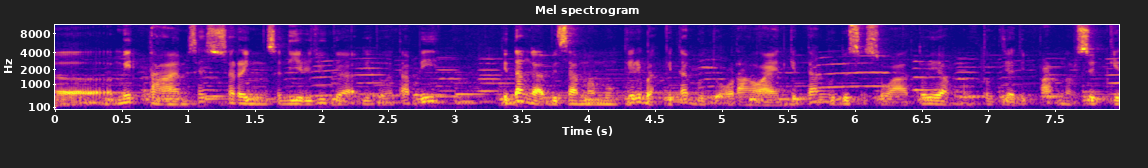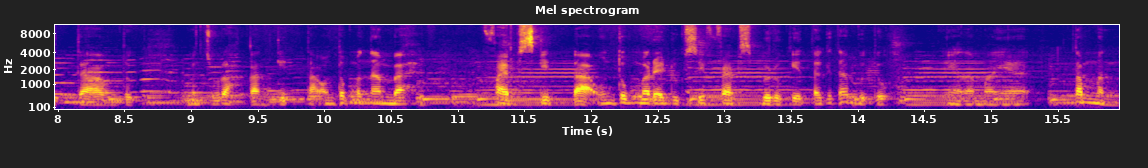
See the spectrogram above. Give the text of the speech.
uh, mid time. Saya sering sendiri juga gitu. Tapi kita nggak bisa memungkiri bahwa kita butuh orang lain. Kita butuh sesuatu yang untuk jadi partnership kita untuk mencurahkan kita untuk menambah vibes kita untuk mereduksi vibes buruk kita. Kita butuh yang namanya temen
